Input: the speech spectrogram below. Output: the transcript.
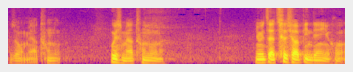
他说我们要通路，为什么要通路呢？因为在撤销并点以后，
